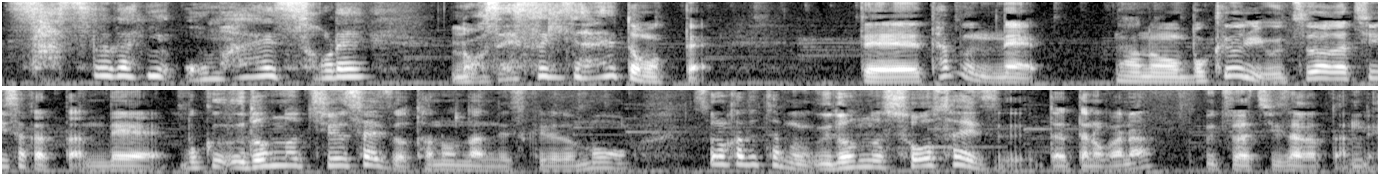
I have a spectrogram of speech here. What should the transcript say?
さすがにお前それ乗せすぎじゃねと思って。で多分ねあの僕より器が小さかったんで僕うどんの中サイズを頼んだんですけれどもその方多分うどんの小サイズだったのかな？器小さかったんで。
